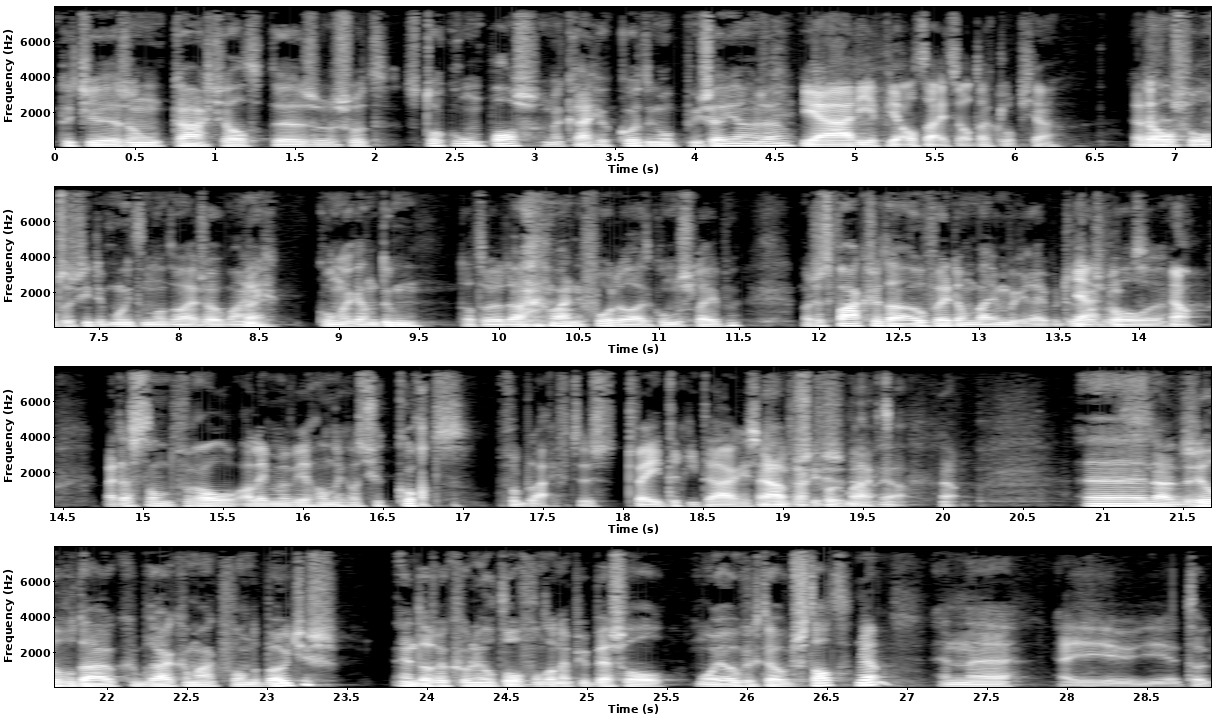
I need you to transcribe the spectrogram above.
Dat je zo'n kaartje had, de- zo'n soort Stockholm-pas. En dan krijg je korting op musea en zo. Ja, die heb je altijd wel, dat klopt ja. Ja, dat was voor ons dus niet de moeite, omdat wij zo weinig konden gaan doen. Dat we daar weinig voordeel uit konden slepen. Maar het vaak zit daar OV dan bij inbegrepen. Dus ja, dat is klopt. wel... eh, ja. Maar dat is dan vooral alleen maar weer handig als je kort verblijft. Dus twee, drie dagen zijn ja, vaak voor gemaakt. Ja, ja. Eh, nou, er is heel veel daar ook gebruik gemaakt van de bootjes. En dat is ook gewoon heel tof, want dan heb je best wel mooi overzicht over de stad. Ja. En eh, ja, je, hebt ook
